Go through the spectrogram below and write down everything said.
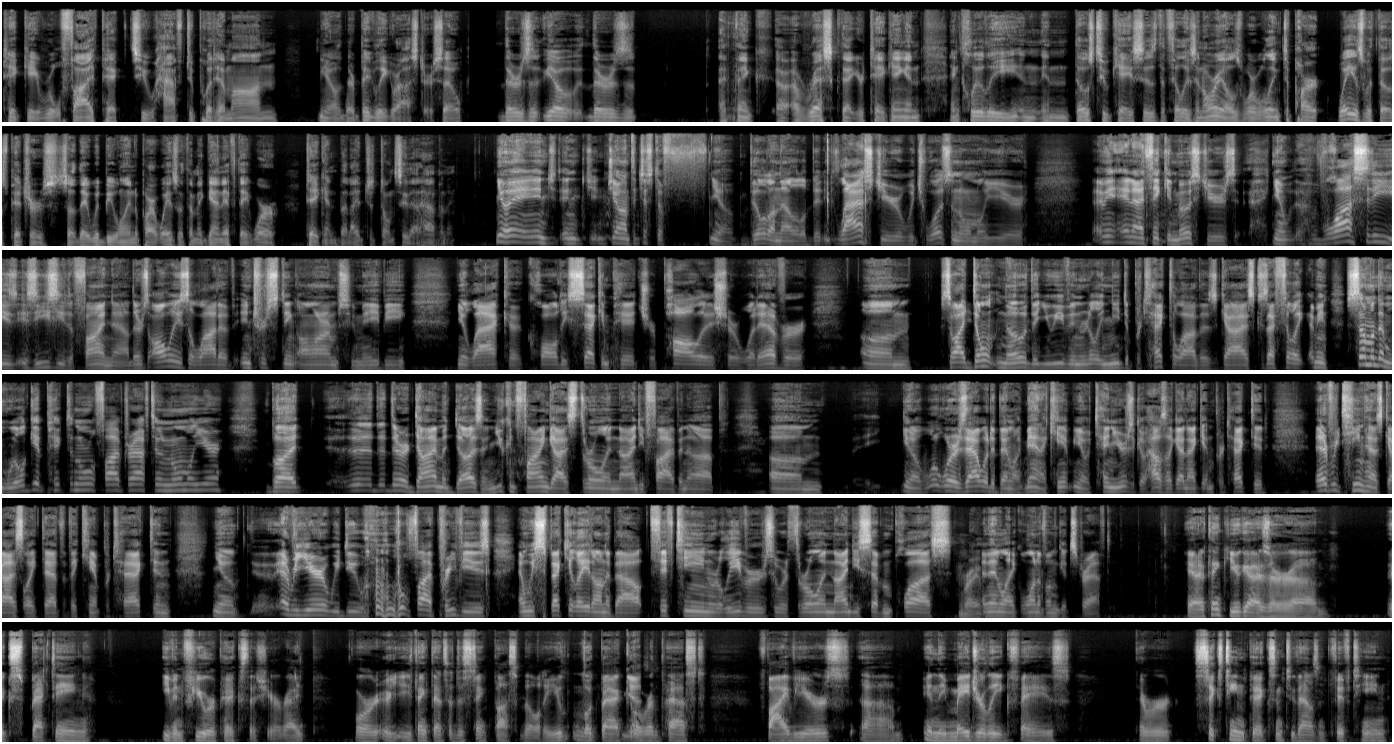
take a Rule Five pick to have to put him on, you know, their big league roster. So there's a you know there's a, I think a, a, risk that you're taking, and and clearly in in those two cases, the Phillies and Orioles were willing to part ways with those pitchers, so they would be willing to part ways with them again if they were taken. But I just don't see that happening. You know, and, and Jonathan, just to you know build on that a little bit. Last year, which was a normal year, I mean, and I think in most years, you know, velocity is, is easy to find now. There's always a lot of interesting arms who maybe, you know, lack a quality second pitch or polish or whatever. Um, so I don't know that you even really need to protect a lot of those guys because I feel like, I mean, some of them will get picked in the Rule 5 draft in a normal year, but uh, they're a dime a dozen. You can find guys throwing 95 and up. Um, you know, whereas that would have been like, man, I can't, you know, 10 years ago, how's that guy not getting protected? Every team has guys like that that they can't protect. And, you know, every year we do Rule 5 previews and we speculate on about 15 relievers who are throwing 97 plus, right. and then like one of them gets drafted. Yeah, I think you guys are um, expecting even fewer picks this year, right? Or you think that's a distinct possibility? You look back yes. over the past five years um, in the major league phase there were 16 picks in 2015,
